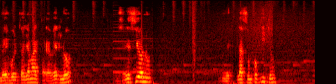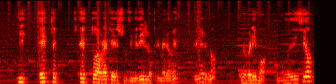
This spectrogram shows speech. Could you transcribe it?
lo he vuelto a llamar para verlo lo selecciono lo desplazo un poquito y este esto habrá que subdividirlo primeramente primero, ¿no? Lo venimos a modo edición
